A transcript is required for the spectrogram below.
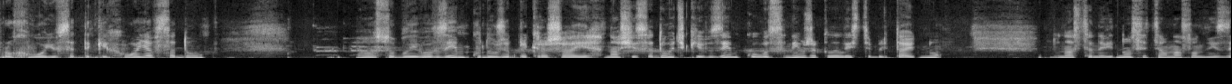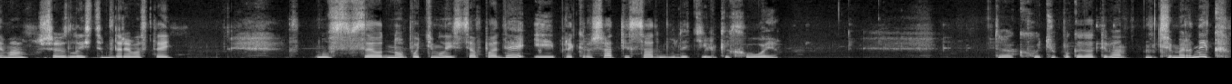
про хвою. Все-таки хвоя в саду, особливо взимку, дуже прикрашає наші садочки. Взимку, восени вже коли листя облітають. Ну, до нас це не відноситься, у нас вон і зима ще з листям дерева стоять. Ну, все одно потім листя паде і прикрашати сад буде тільки хвоя. Так, хочу показати вам чимерник.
